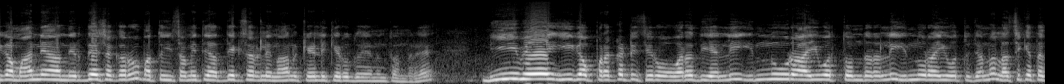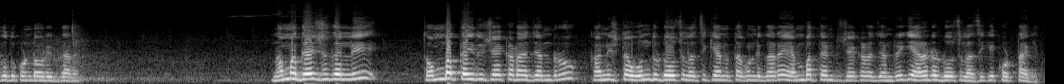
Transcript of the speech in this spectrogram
ಈಗ ಮಾನ್ಯ ನಿರ್ದೇಶಕರು ಮತ್ತು ಈ ಸಮಿತಿಯ ಅಧ್ಯಕ್ಷರಲ್ಲಿ ನಾನು ಕೇಳಲಿಕ್ಕಿರೋದು ಏನಂತಂದರೆ, ನೀವೇ ಈಗ ಪ್ರಕಟಿಸಿರುವ ವರದಿಯಲ್ಲಿ ಇನ್ನೂರ ಐವತ್ತೊಂದರಲ್ಲಿ ಇನ್ನೂರ ಐವತ್ತು ಜನ ಲಸಿಕೆ ತೆಗೆದುಕೊಂಡವರಿದ್ದಾರೆ. ನಮ್ಮ ದೇಶದಲ್ಲಿ ತೊಂಬತ್ತೈದು ಶೇಕಡ ಜನರು ಕನಿಷ್ಠ ಒಂದು ಡೋಸ್ ಲಸಿಕೆಯನ್ನು ತಗೊಂಡಿದ್ದಾರೆ, ಎಂಬತ್ತೆಂಟು ಶೇಕಡ ಜನರಿಗೆ ಎರಡು ಡೋಸ್ ಲಸಿಕೆ ಕೊಟ್ಟಾಗಿದೆ.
